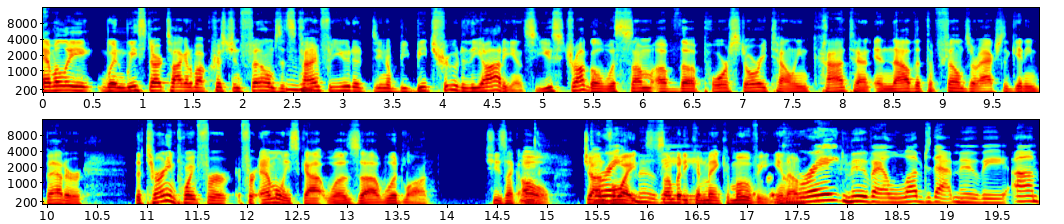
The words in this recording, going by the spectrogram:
Emilee, when we start talking about Christian films, it's time for you to you know be, be true to the audience. You struggle with some of the poor storytelling content, and now that the films are actually getting better, the turning point for for Emilee Scott was uh, Woodlawn. She's like, "Oh, John Great Voight. movie. Somebody can make a movie, you know. Great movie. I loved that movie. Um,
